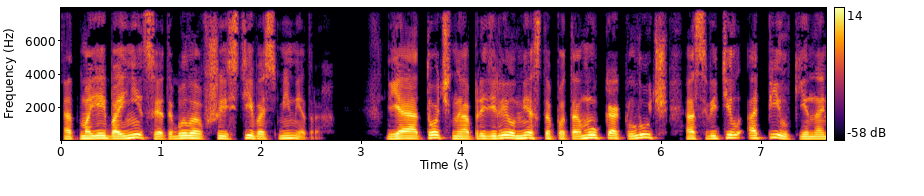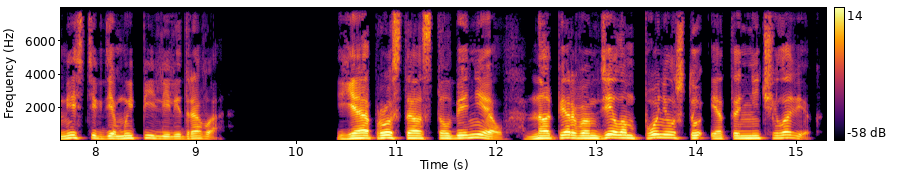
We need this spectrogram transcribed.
От моей бойницы это было в шести-восьми метрах. Я точно определил место потому, как луч осветил опилки на месте, где мы пилили дрова. Я просто остолбенел, но первым делом понял, что это не человек.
